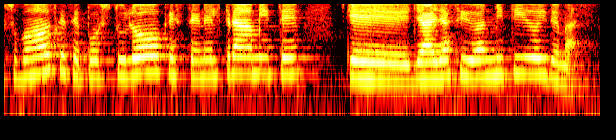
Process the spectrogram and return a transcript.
supongamos que se postuló, que esté en el trámite, que ya haya sido admitido y demás.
